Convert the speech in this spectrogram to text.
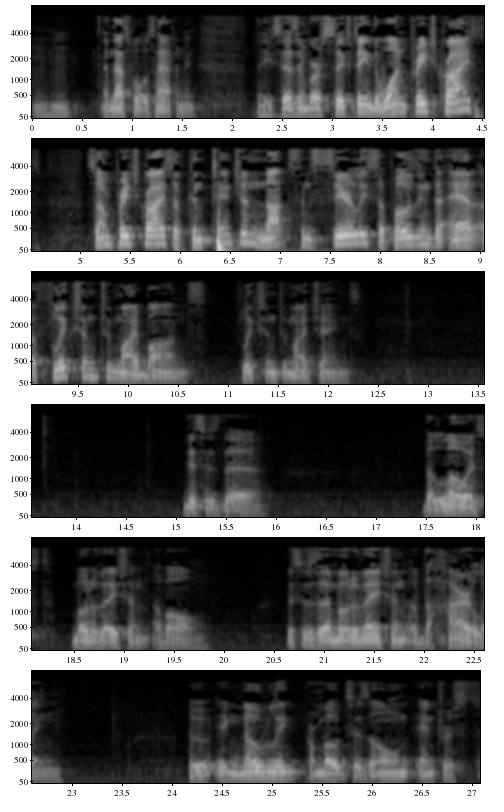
hmm And that's what was happening. He says in verse 16, the one preached Christ, some preach Christ of contention, not sincerely, supposing to add affliction to my bonds, affliction to my chains. This is the, the lowest motivation of all. This is a motivation of the hireling who ignobly promotes his own interests,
